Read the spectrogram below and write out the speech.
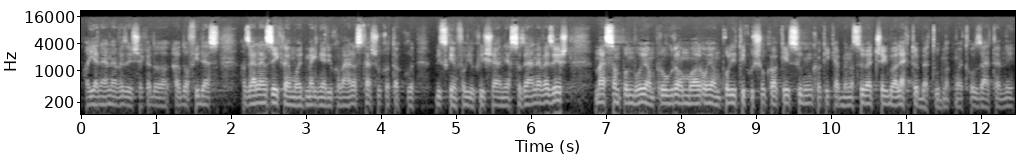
ha ilyen elnevezéseket ad a Fidesz az ellenzékre, majd megnyerjük a választásokat, akkor büszkén fogjuk viselni ezt az elnevezést. Más szempontból olyan programmal, olyan politikusokkal készülünk, akik ebben a szövetségben a legtöbbet tudnak majd hozzátenni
